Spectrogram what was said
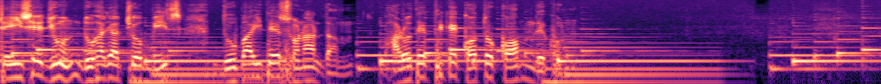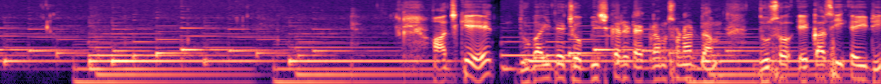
তেইশে জুন দু হাজার চব্বিশ দুবাইতে সোনার দাম। ভারতের থেকে কত কম দেখুন। আজকে দুবাইতে চব্বিশ ক্যারেট এক গ্রাম সোনার দাম দুশো একাশি এইডি,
